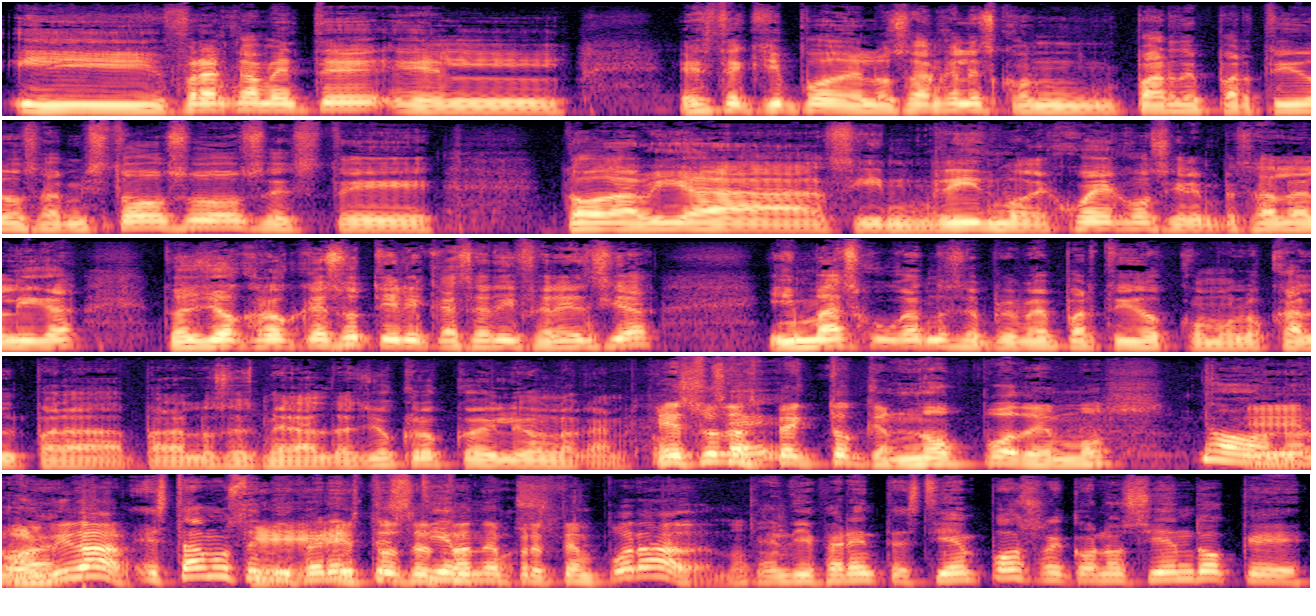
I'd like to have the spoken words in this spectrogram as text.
y francamente el este equipo de Los Ángeles con un par de partidos amistosos, este todavía sin ritmo de juego, sin empezar la liga. Entonces yo creo que eso tiene que hacer diferencia y más jugando ese primer partido como local para, para los Esmeraldas. Yo creo que hoy León la gana. Es un Sí. aspecto que no podemos No, eh, no, no. olvidar. Estamos en que diferentes Estos están en tiempos. pretemporada, ¿no? En diferentes tiempos, reconociendo que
